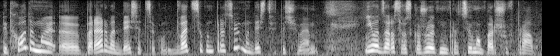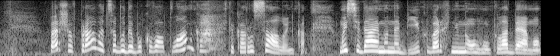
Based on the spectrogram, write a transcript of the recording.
підходами е, перерва 10 секунд. 20 секунд працюємо, 10 відпочиваємо. І от зараз розкажу, як ми працюємо першу вправу. Перша вправа це буде бокова планка, така русалонька. Ми сідаємо на бік, верхню ногу кладемо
